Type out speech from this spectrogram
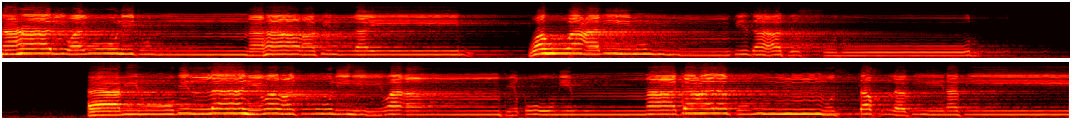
النهار ويولج النهار في الليل وهو عليم بذات الصدور. آمنوا بالله ورسوله وأنفقوا مما جعلكم مستخلفين فيه.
